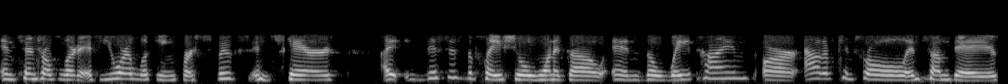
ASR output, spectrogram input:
in Central Florida. If you are looking for spooks and scares, I, this is the place you'll want to go. And the wait times are out of control in some days,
